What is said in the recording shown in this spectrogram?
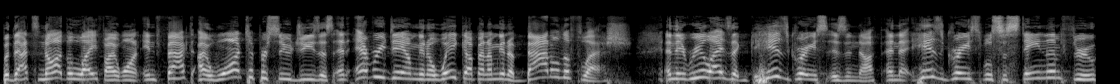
but that's not the life I want. In fact, I want to pursue Jesus, and every day I'm going to wake up and I'm going to battle the flesh. And they realize that His grace is enough and that His grace will sustain them through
